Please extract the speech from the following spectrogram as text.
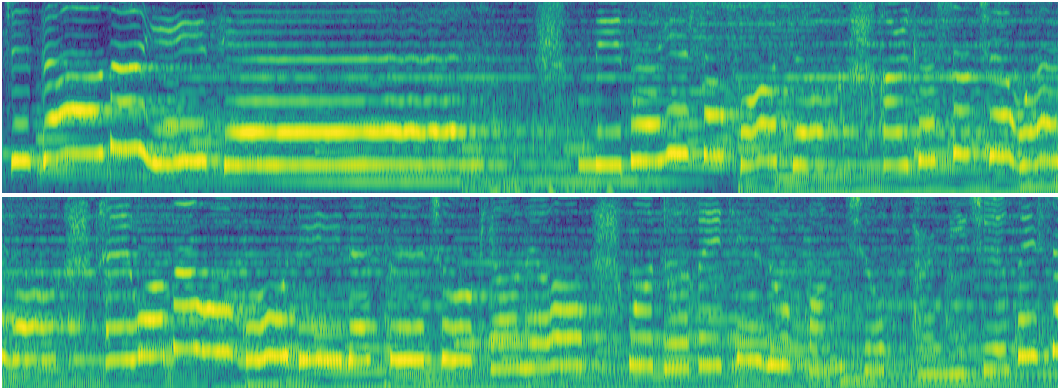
直到而你却微笑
